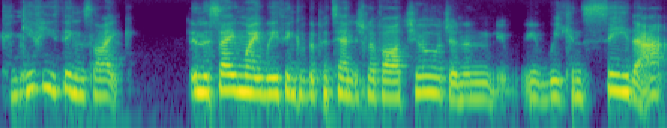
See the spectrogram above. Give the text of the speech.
can give you things like in the same way we think of the potential of our children and we can see that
